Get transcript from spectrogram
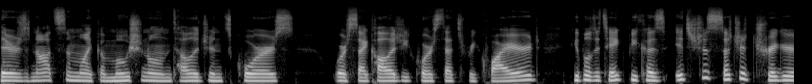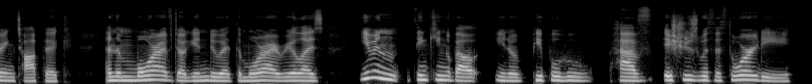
there's not some like emotional intelligence course or psychology course that's required people to take because it's just such a triggering topic. And the more I've dug into it, the more I realize even thinking about, you know, people who have issues with authority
